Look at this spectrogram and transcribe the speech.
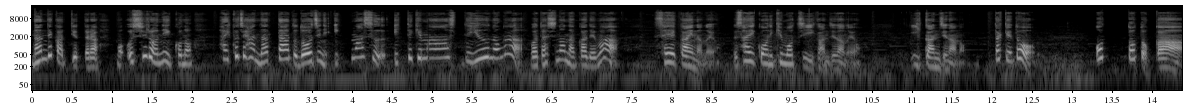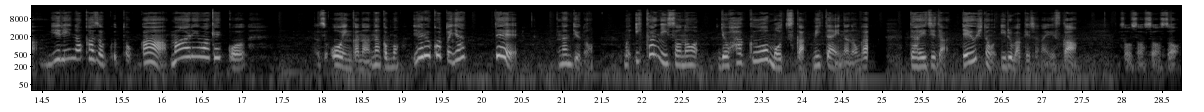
なんでかって言ったら、もう後ろにこの、はい、9時半になった後同時に行きます、行ってきますっていうのが、私の中では正解なのよ。最高に気持ちいい感じなのよ。いい感じなの。だけど、夫とか、義理の家族とか、周りは結構多いんかな。なんかもう、やることやって、なんていうの？もういかにその余白を持つか、みたいなのが大事だっていう人もいるわけじゃないですか。そうそうそうそ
